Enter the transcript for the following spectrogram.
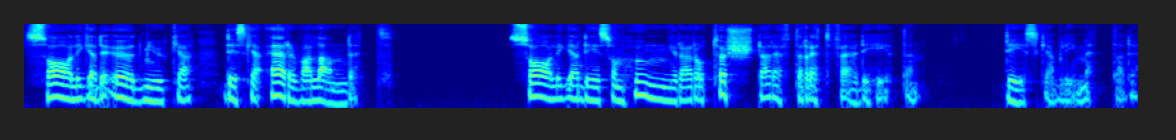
Saliga de ödmjuka, de ska ärva landet. Saliga de som hungrar och törstar efter rättfärdigheten, de ska bli mättade.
